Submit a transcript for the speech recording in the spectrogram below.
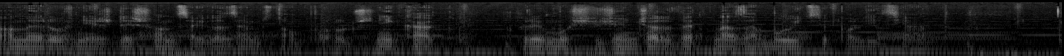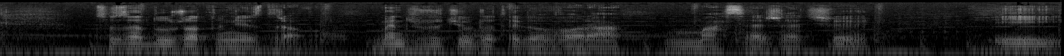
Mamy również dyszącego zemstą porucznika, który musi wziąć odwet na zabójcy policjantów. Co za dużo, to niezdrowo. Męcz wrzucił do tego wora masę rzeczy i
